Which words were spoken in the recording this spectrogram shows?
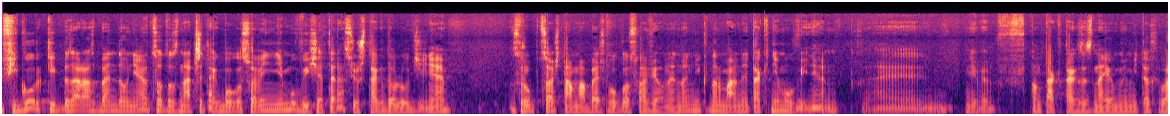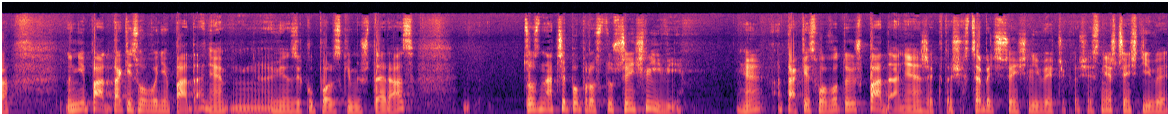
figurki zaraz będą, nie? Co to znaczy tak błogosławieni? Nie mówi się teraz już tak do ludzi, nie? Zrób coś tam, a będziesz błogosławiony. No nikt normalny tak nie mówi, nie? E, nie wiem, w kontaktach ze znajomymi to chyba, no nie pada, takie słowo nie pada, nie? W języku polskim już teraz. To znaczy po prostu szczęśliwi, nie? A takie słowo to już pada, nie? Że ktoś chce być szczęśliwy, czy ktoś jest nieszczęśliwy,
